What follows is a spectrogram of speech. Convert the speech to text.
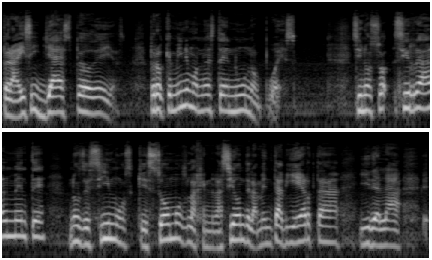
pero ahí sí ya es peor de ellas. Pero que mínimo no esté en uno, pues. Si, si realmente nos decimos que somos la generación de la mente abierta y de la eh,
